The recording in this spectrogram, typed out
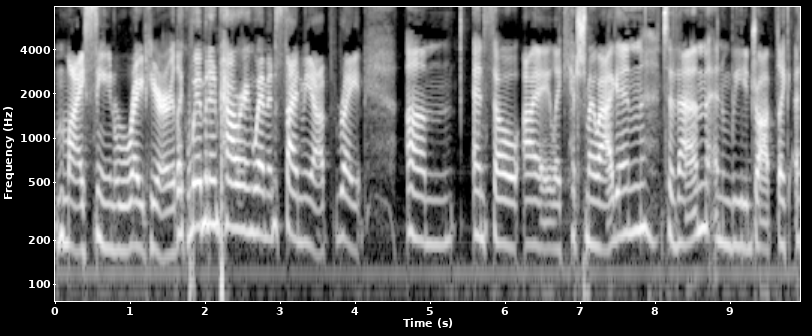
my scene right here. Like women empowering women sign me up. Right. Um and so i like hitched my wagon to them and we dropped like a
